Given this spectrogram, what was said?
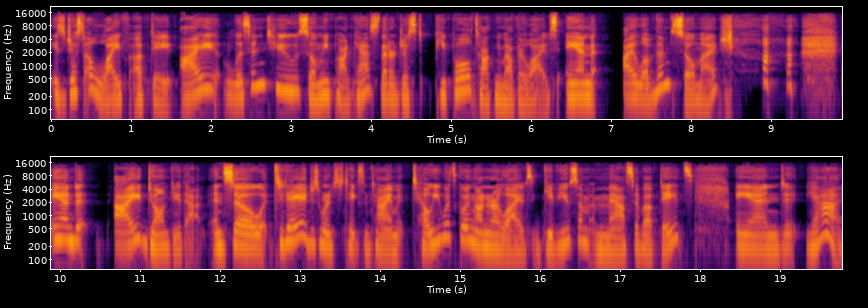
is just a life update. I listen to so many podcasts that are just people talking about their lives, and I love them so much. and I don't do that. And so today I just wanted to take some time, tell you what's going on in our lives, give you some massive updates, and yeah,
